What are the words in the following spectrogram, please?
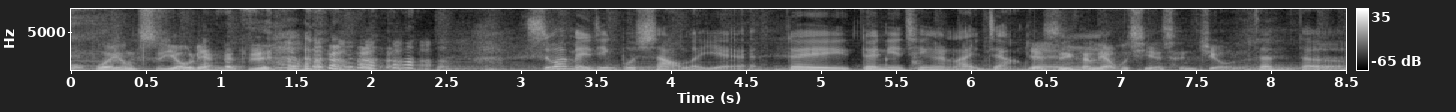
我不会用“只有”两个字。十万美金不少了耶，对对，年轻人来讲也是一个了不起的成就了。真的，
